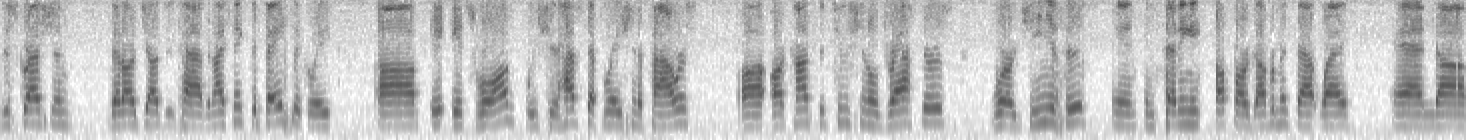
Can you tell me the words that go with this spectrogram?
discretion that our judges have. And I think that basically uh, it, it's wrong. We should have separation of powers. Uh, our constitutional drafters were geniuses in, in setting up our government that way. And uh,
